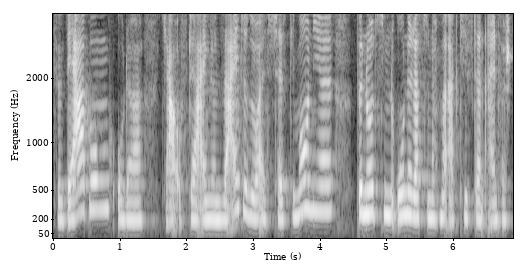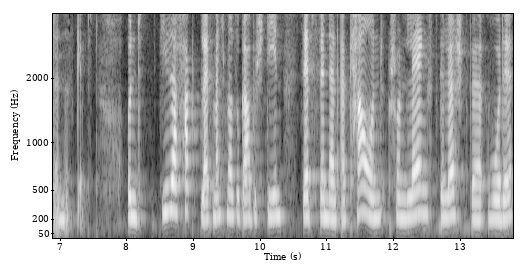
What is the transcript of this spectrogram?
für Werbung oder ja auf der eigenen Seite so als Testimonial benutzen, ohne dass du nochmal aktiv dein Einverständnis gibst. Und dieser Fakt bleibt manchmal sogar bestehen, selbst wenn dein Account schon längst gelöscht wurde,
